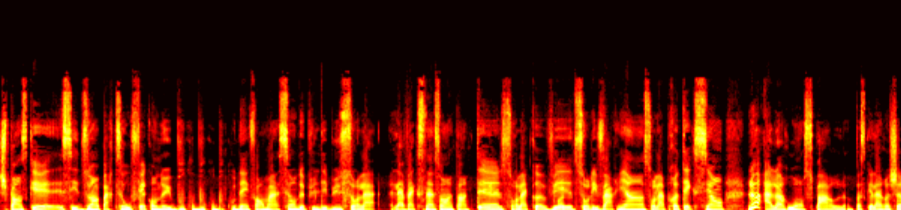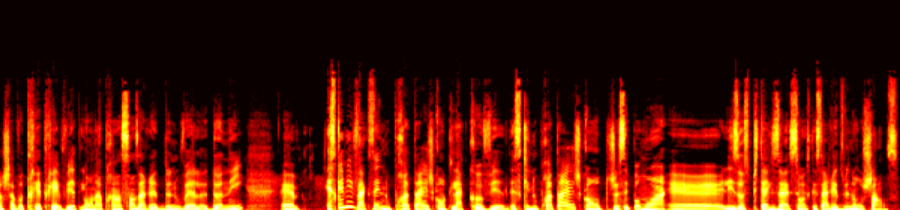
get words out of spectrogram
je pense que c'est dû en partie au fait qu'on a eu beaucoup, beaucoup, beaucoup d'informations depuis le début sur la, la vaccination en tant que telle, sur la COVID, sur les variants, sur la protection. Là, à l'heure où on se parle, parce que la recherche, ça va très, très vite et on apprend sans arrêt de nouvelles données. Euh, est-ce que les vaccins nous protègent contre la COVID? Est-ce qu'ils nous protègent contre, je sais pas moi, euh, les hospitalisations? Est-ce que ça réduit nos chances?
